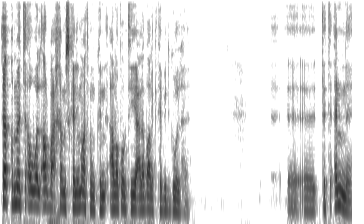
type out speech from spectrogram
تقط أول أربع خمس كلمات ممكن على طول تيجي على بالك تبي تقولها. أه، أه، تتأنى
